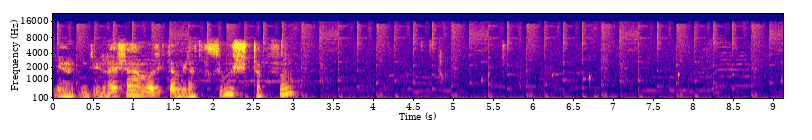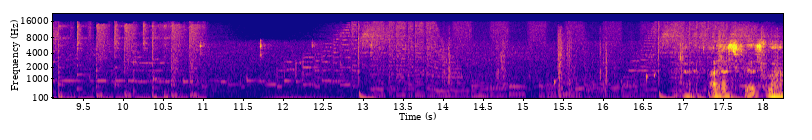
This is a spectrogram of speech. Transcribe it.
Hier hinten die Löcher muss ich dann wieder zustopfen. Alles für erstmal.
